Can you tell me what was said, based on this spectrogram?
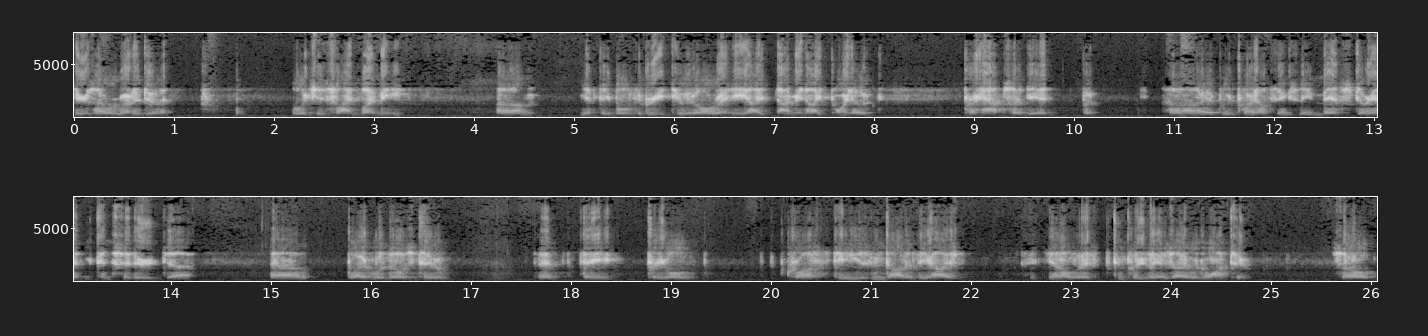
"Here's how we're going to do it," which is fine by me. Um, if they both agreed to it already, I I mean, I'd point out, perhaps I did, but uh, I would point out things they missed or hadn't considered. Uh, uh, but with those two, they pretty well crossed the T's and dotted the I's, you know, as completely as I would want to. So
